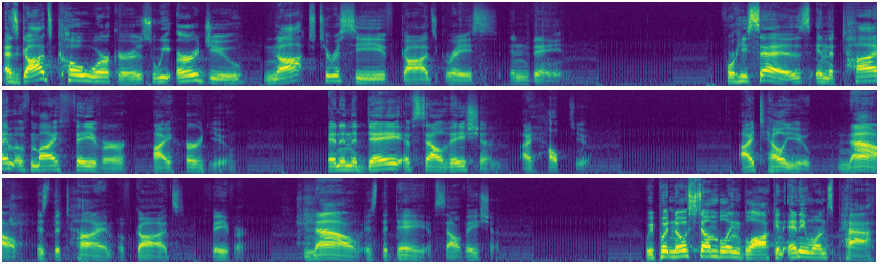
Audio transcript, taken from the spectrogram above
As God's co workers, we urge you not to receive God's grace in vain. For he says, In the time of my favor, I heard you, and in the day of salvation, I helped you. I tell you, now is the time of God's favor. Now is the day of salvation. We put no stumbling block in anyone's path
